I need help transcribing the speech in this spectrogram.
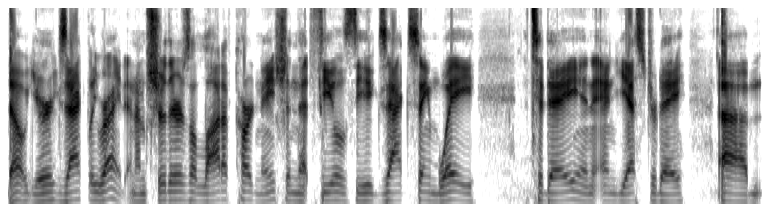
No, you're exactly right. And I'm sure there's a lot of Card Nation that feels the exact same way today and, and yesterday. Um,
